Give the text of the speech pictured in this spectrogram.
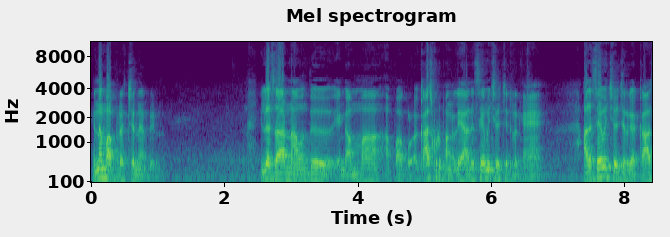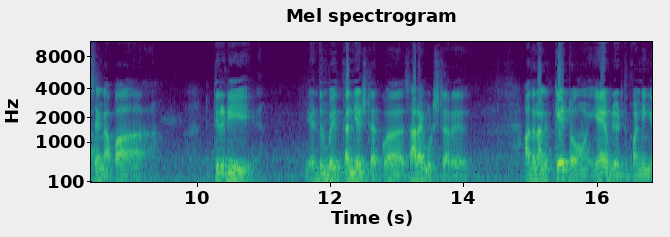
என்னம்மா பிரச்சனை? அப்படின்னு. இல்லை சார் நான் வந்து எங்கள் அம்மா அப்பா காசு கொடுப்பாங்க இல்லையா? அதை சேமித்து வச்சுட்டு இருக்கேன். அதை சேமித்து வச்சுருக்க காசை எங்கள் அப்பா திருடி எடுத்துன்னு போய் தண்ணி அடிச்சிட்டாரு. சாராயம் குடிச்சிட்டாரு. அதை நாங்கள் கேட்டோம் ஏன் இப்படி எடுத்து பண்ணீங்க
